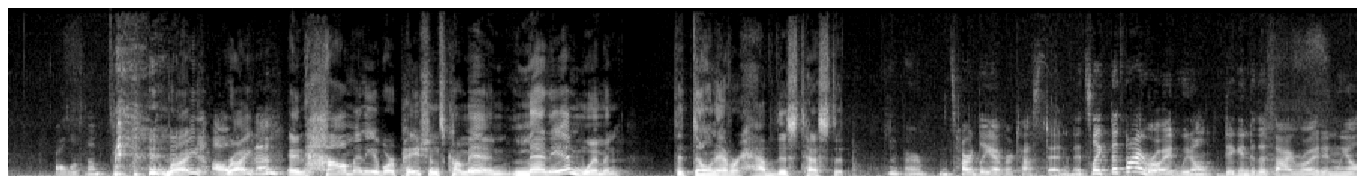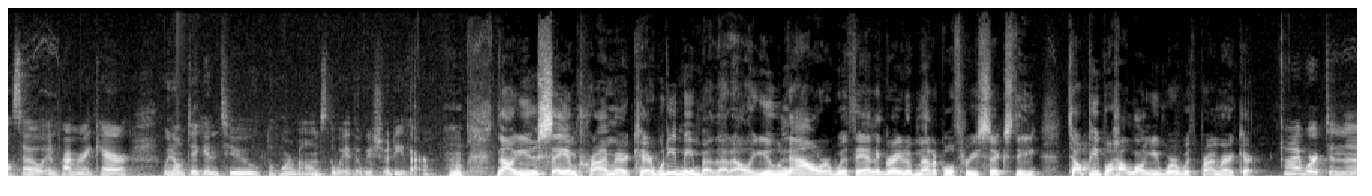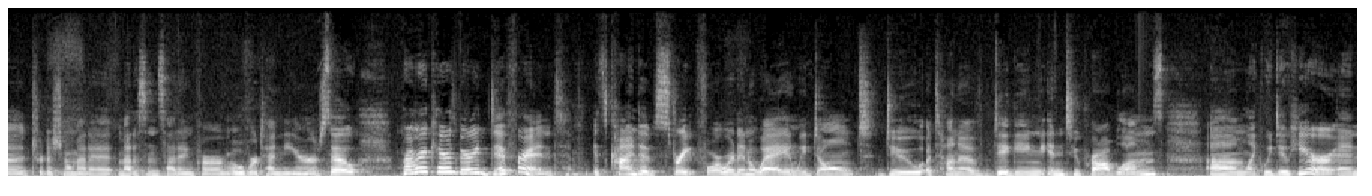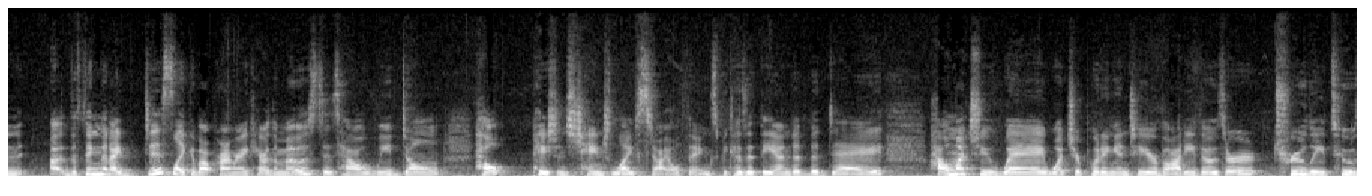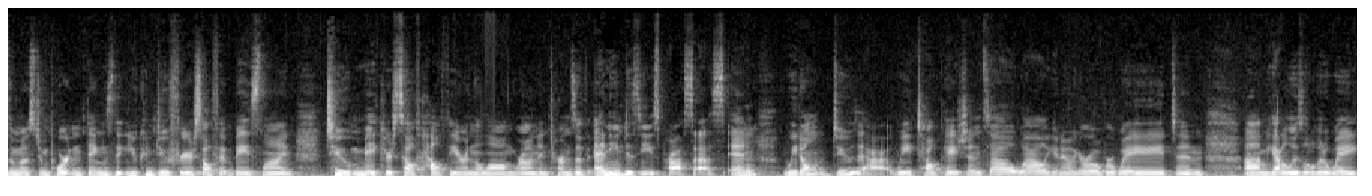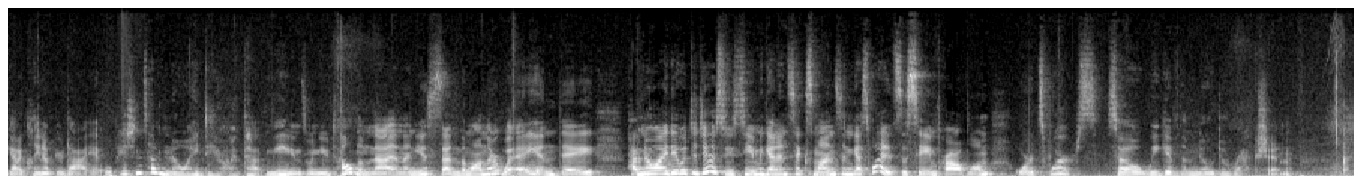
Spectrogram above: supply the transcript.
all of them. right? All of right? them. And how many of our patients come in, men and women, that don't ever have this tested? Never. It's hardly ever tested. It's like the thyroid. We don't dig into the thyroid, and we also, in primary care, we don't dig into the hormones the way that we should either. Hmm. Now, you say in primary care, what do you mean by that, Allie? You now are with Integrative Medical 360. Tell people how long you were with primary care. I worked in the traditional medi- medicine setting for over 10 years. So, primary care is very different. It's kind of straightforward in a way, and we don't do a ton of digging into problems um, like we do here. And uh, the thing that I dislike about primary care the most is how we don't help patients change lifestyle things because at the end of the day, how much you weigh, what you're putting into your body, those are truly two of the most important things that you can do for yourself at baseline to make yourself healthier in the long run in terms of any disease process. And we don't do that. We tell patients, oh, well, you know, you're overweight and um, you got to lose a little bit of weight, you got to clean up your diet. Well, patients have no idea what that means when you tell them that, and then you send them on their way and they have no idea what to do. So you see them again in six months, and guess what? It's the same problem or it's worse. So we give them no direction.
